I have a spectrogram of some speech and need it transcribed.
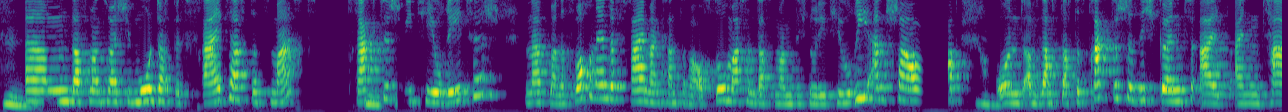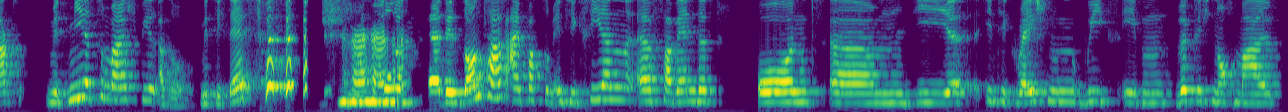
hm. ähm, dass man zum Beispiel Montag bis Freitag das macht, praktisch hm. wie theoretisch. Dann hat man das Wochenende frei. Man kann es aber auch so machen, dass man sich nur die Theorie anschaut hm. und am Samstag das Praktische sich gönnt als einen Tag mit mir zum Beispiel, also mit sich selbst. und äh, den Sonntag einfach zum Integrieren äh, verwendet und ähm, die Integration Weeks eben wirklich nochmal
